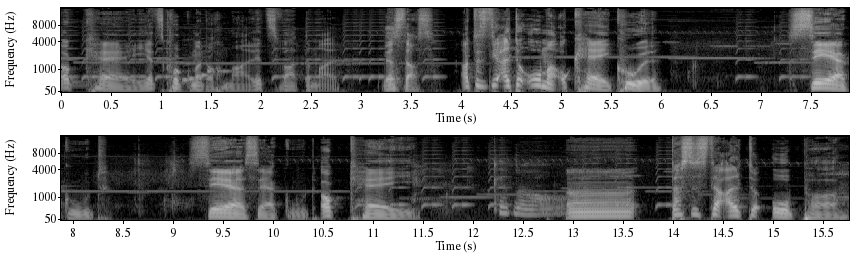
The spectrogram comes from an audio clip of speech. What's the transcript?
Okay, jetzt gucken wir doch mal. Jetzt warte mal. Wer ist das? Ach, das ist die alte Oma. Okay, cool. Sehr gut. Sehr, sehr gut. Okay. Genau. Äh, das ist der alte Opa.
